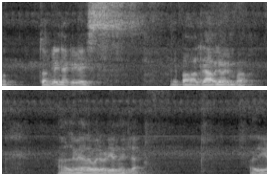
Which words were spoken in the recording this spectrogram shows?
മൊത്തം ക്ലീനാക്കി കഴിച്ച് ഇനിയിപ്പോൾ ആൾ രാവിലെ വരുമ്പോൾ ആളിന് വേറെ പരിപാടിയൊന്നും ഇല്ല. വരിക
